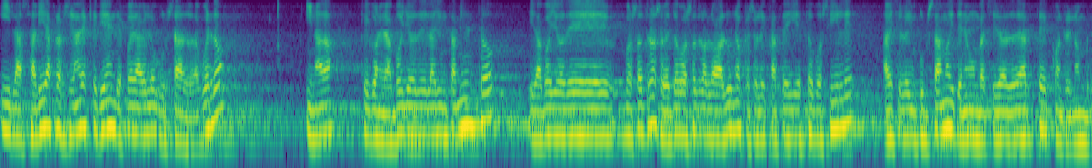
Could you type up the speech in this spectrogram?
y las salidas profesionales que tienen después de haberlo cursado, ¿de acuerdo? Y nada, que con el apoyo del ayuntamiento y el apoyo de vosotros, sobre todo vosotros los alumnos que sois que hacéis esto posible, a ver si lo impulsamos y tenemos un bachillerato de arte con renombre.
